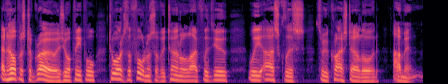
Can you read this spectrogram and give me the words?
and help us to grow as your people towards the fullness of eternal life with you we ask this through Christ our Lord. Amen.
